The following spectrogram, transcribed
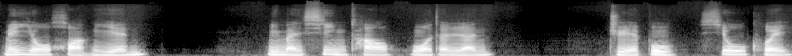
没有谎言，你们信靠我的人绝不羞愧。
